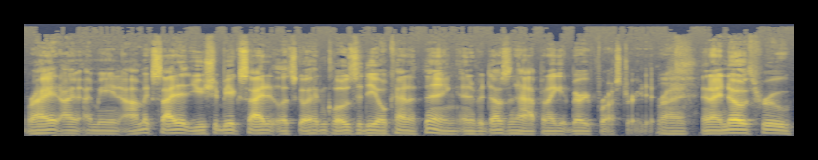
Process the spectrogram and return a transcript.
right? I, I mean, I'm excited. You should be excited. Let's go ahead and close the deal, kind of thing. And if it doesn't happen, I get very frustrated. Right. And I know through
